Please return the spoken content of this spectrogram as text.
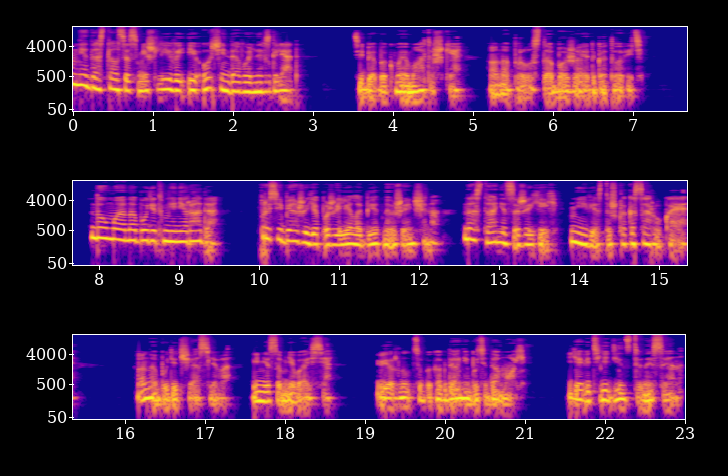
Мне достался смешливый и очень довольный взгляд. Тебя бы к моей матушке. Она просто обожает готовить. Думаю, она будет мне не рада. Про себя же я пожалела бедную женщину. Достанется же ей, невестушка косорукая. Она будет счастлива, и не сомневайся. Вернуться бы когда-нибудь домой. Я ведь единственный сын.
